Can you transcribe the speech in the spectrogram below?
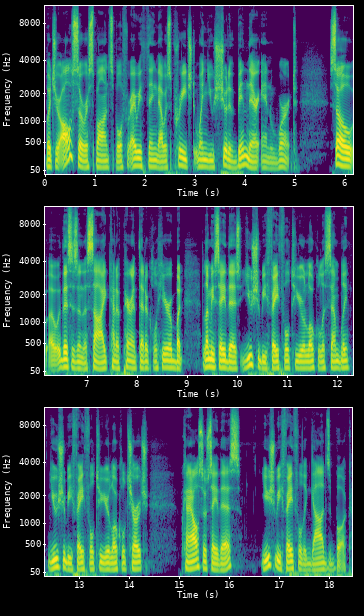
but you're also responsible for everything that was preached when you should have been there and weren't. So, uh, this is an aside, kind of parenthetical here, but let me say this you should be faithful to your local assembly, you should be faithful to your local church. Can I also say this? You should be faithful to God's book.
